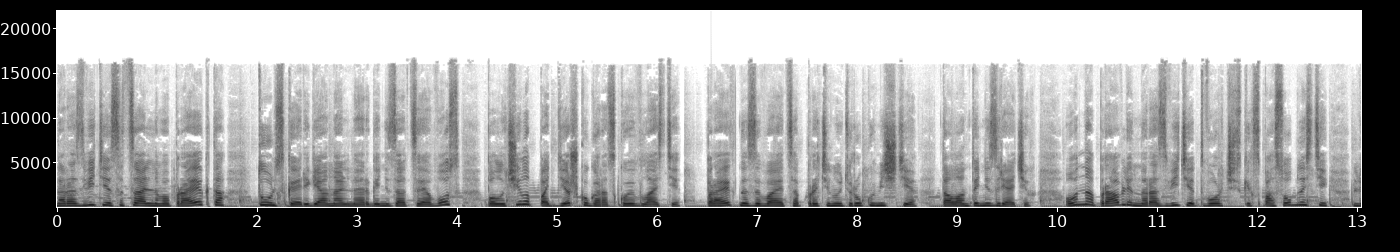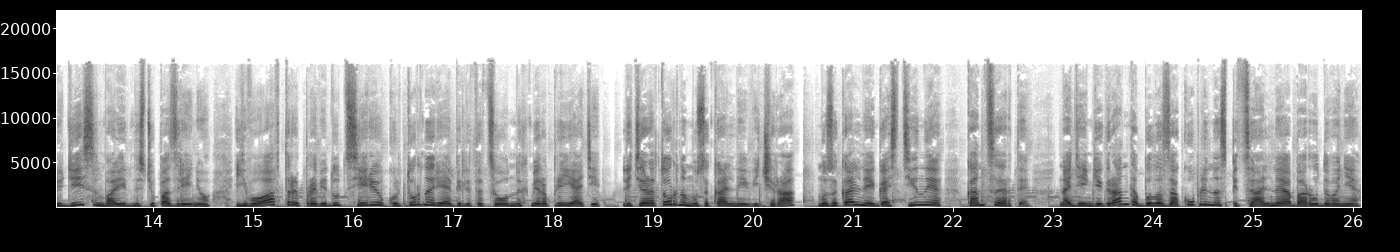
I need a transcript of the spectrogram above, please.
На развитие социального проекта Тульская региональная организация ВОЗ получила поддержку городской власти. Проект называется «Протянуть руку мечте. Таланты незрячих». Он направлен на развитие творческих способностей людей с инвалидностью по зрению. Его авторы проведут серию культурно-реабилитационных мероприятий, литературно-музыкальные вечера, музыкальные гостиные, концерты. На деньги гранта было закуплено специальное оборудование.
